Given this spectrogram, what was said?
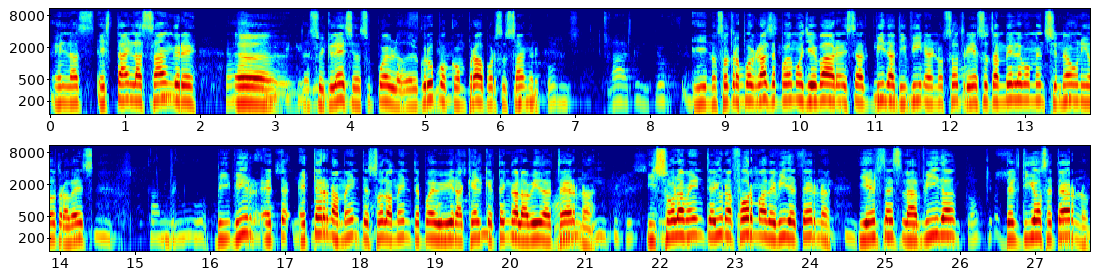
en las, está en la sangre eh, de su iglesia, de su pueblo, del grupo comprado por su sangre. Y nosotros por gracia podemos llevar esa vida divina en nosotros. Y eso también lo hemos mencionado una y otra vez. Vivir et- eternamente solamente puede vivir aquel que tenga la vida eterna. Y solamente hay una forma de vida eterna. Y esa es la vida del Dios eterno.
